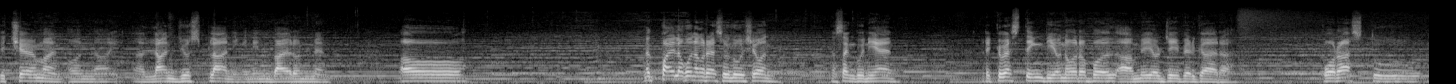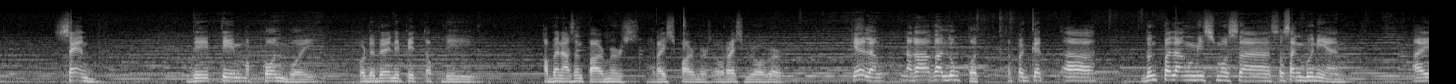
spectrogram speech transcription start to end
the chairman on uh, uh, land use planning and environment. Uh, nag-file ako ng resolution na sanggunian requesting the Honorable uh, Mayor J. Vergara for us to send the team of convoy for the benefit of the Kabanasan farmers, rice farmers or rice grower. Kaya lang, nakakalungkot sapagkat uh, doon pa lang mismo sa, sa sanggunian, ay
